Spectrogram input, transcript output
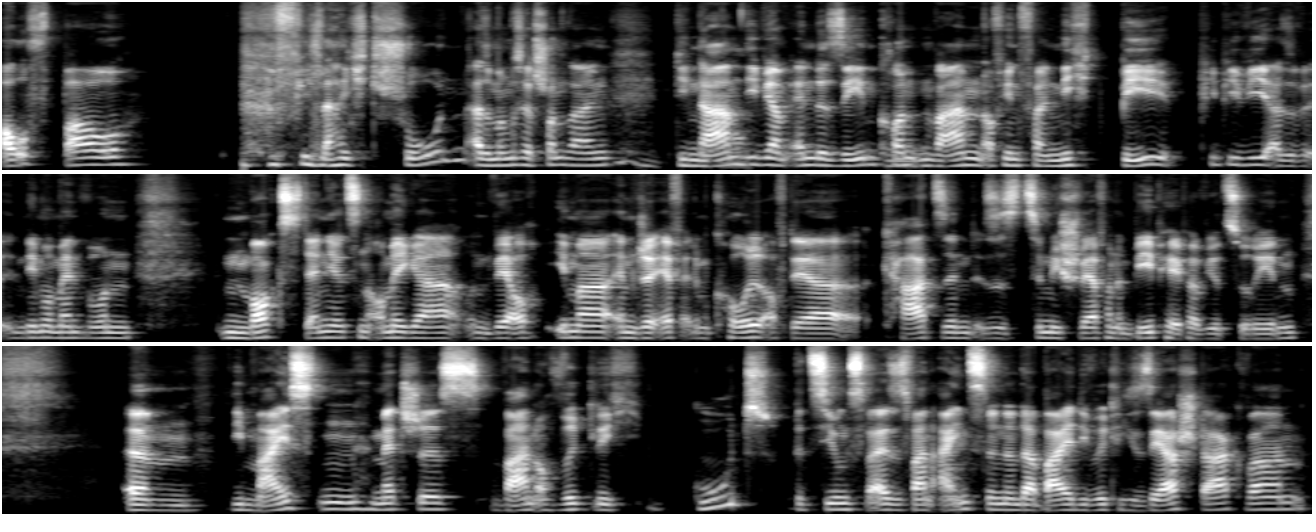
Aufbau vielleicht schon. Also, man muss jetzt schon sagen, die Namen, die wir am Ende sehen konnten, Mhm. waren auf jeden Fall nicht B-PPV. Also, in dem Moment, wo 'n 'n Mox, Danielson, Omega und wer auch immer, MJF, Adam Cole auf der Card sind, ist es ziemlich schwer, von 'nem B-Pay-per-View zu reden. Ähm, die meisten Matches waren auch wirklich gut, beziehungsweise es waren einzelne dabei, die wirklich sehr stark waren.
